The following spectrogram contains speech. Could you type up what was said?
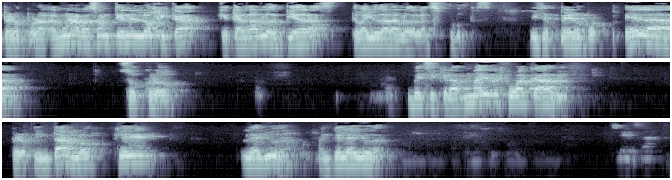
pero por alguna razón tiene lógica que cargarlo de piedras te va a ayudar a lo de las frutas. Dice, pero por, él, ah, Socro, Besikra, May Refuaca Avid. Pero pintarlo, ¿qué le ayuda? ¿En qué le ayuda? Sí, exacto.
